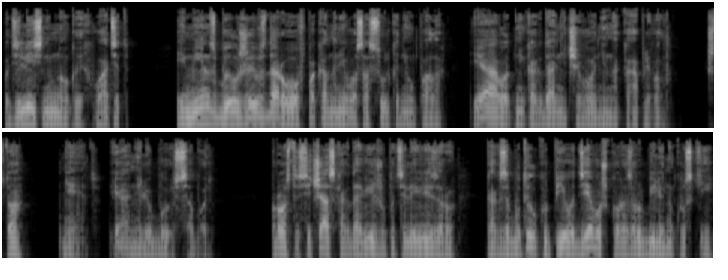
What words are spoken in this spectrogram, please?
Поделись немного и хватит. И Минц был жив-здоров, пока на него сосулька не упала. Я вот никогда ничего не накапливал. Что? Нет, я не любуюсь собой. Просто сейчас, когда вижу по телевизору, как за бутылку пива девушку разрубили на куски,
